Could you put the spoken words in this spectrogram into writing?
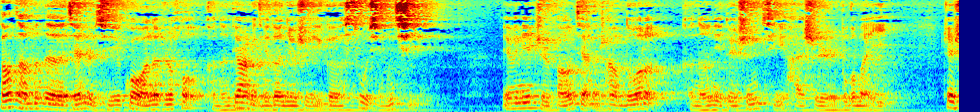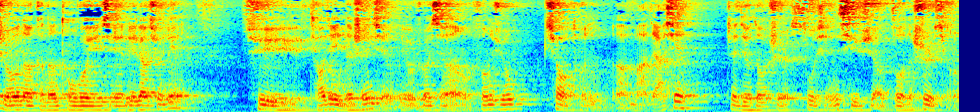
当咱们的减脂期过完了之后，可能第二个阶段就是一个塑形期，因为你脂肪减的差不多了，可能你对身体还是不够满意，这时候呢，可能通过一些力量训练。去调节你的身形，比如说像丰胸、翘臀啊、马甲线，这就都是塑形期需要做的事情了。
